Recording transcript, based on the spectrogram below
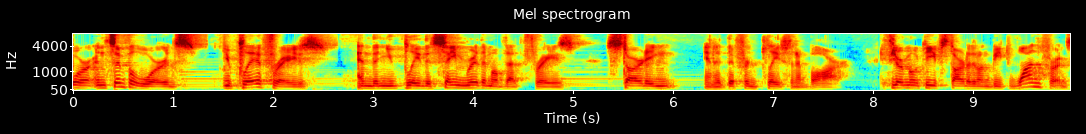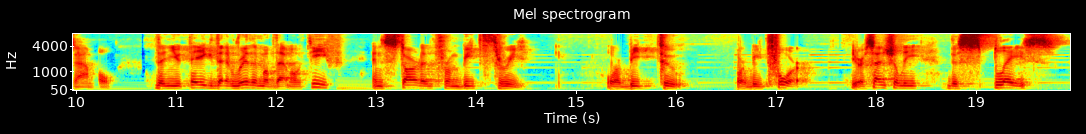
Or in simple words, you play a phrase, and then you play the same rhythm of that phrase, starting in a different place in a bar. If your motif started on beat 1, for example, then you take the rhythm of that motif and start it from beat 3 or beat 2 or beat 4. You're essentially displace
